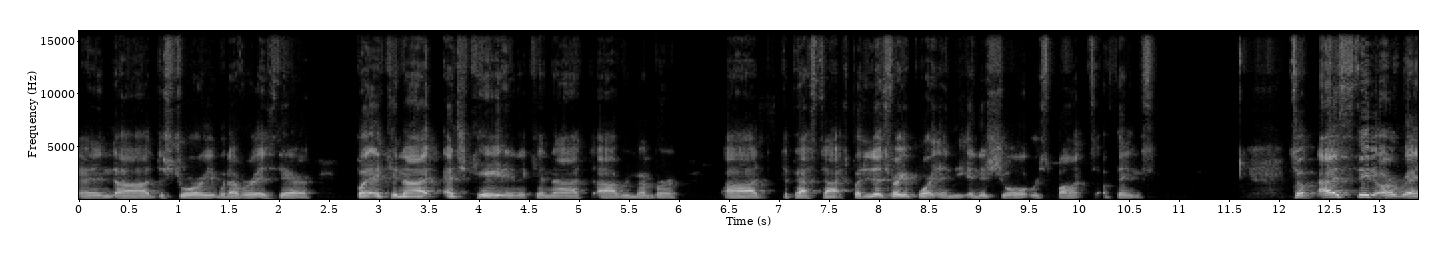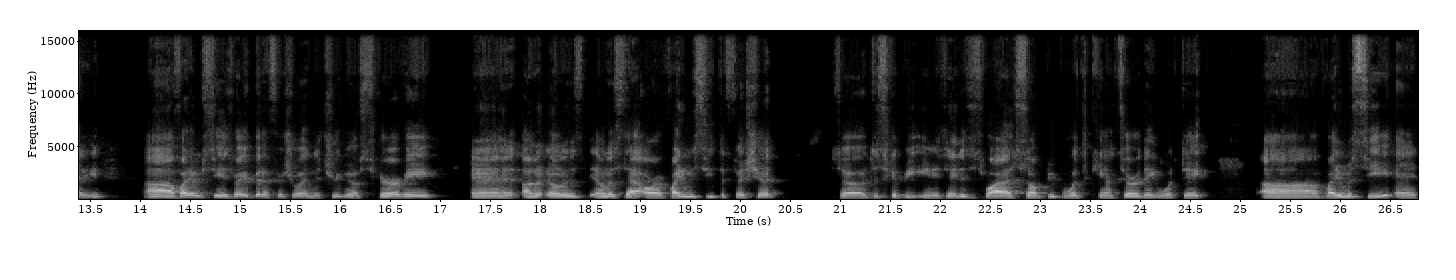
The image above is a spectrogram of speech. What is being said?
and uh, destroy whatever is there, but it cannot educate and it cannot uh, remember uh, the past attacks. But it is very important in the initial response of things. So, as stated already, uh, vitamin C is very beneficial in the treatment of scurvy and other illness, illness that are vitamin C deficient. So this could be anything. This is why some people with cancer they would take uh, vitamin C, and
